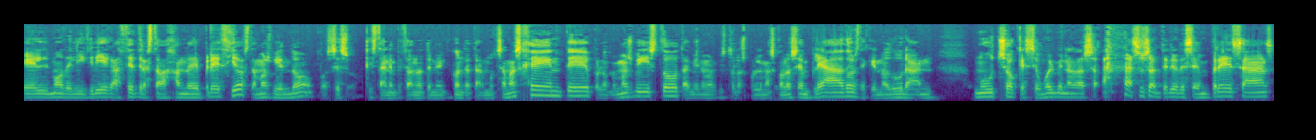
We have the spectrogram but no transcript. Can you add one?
el Model Y, etcétera, está bajando de precio, estamos viendo, pues eso, que están empezando a tener que contratar mucha más gente, por lo que hemos visto. También hemos visto los problemas con los empleados, de que no duran mucho, que se vuelven a, a sus anteriores empresas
